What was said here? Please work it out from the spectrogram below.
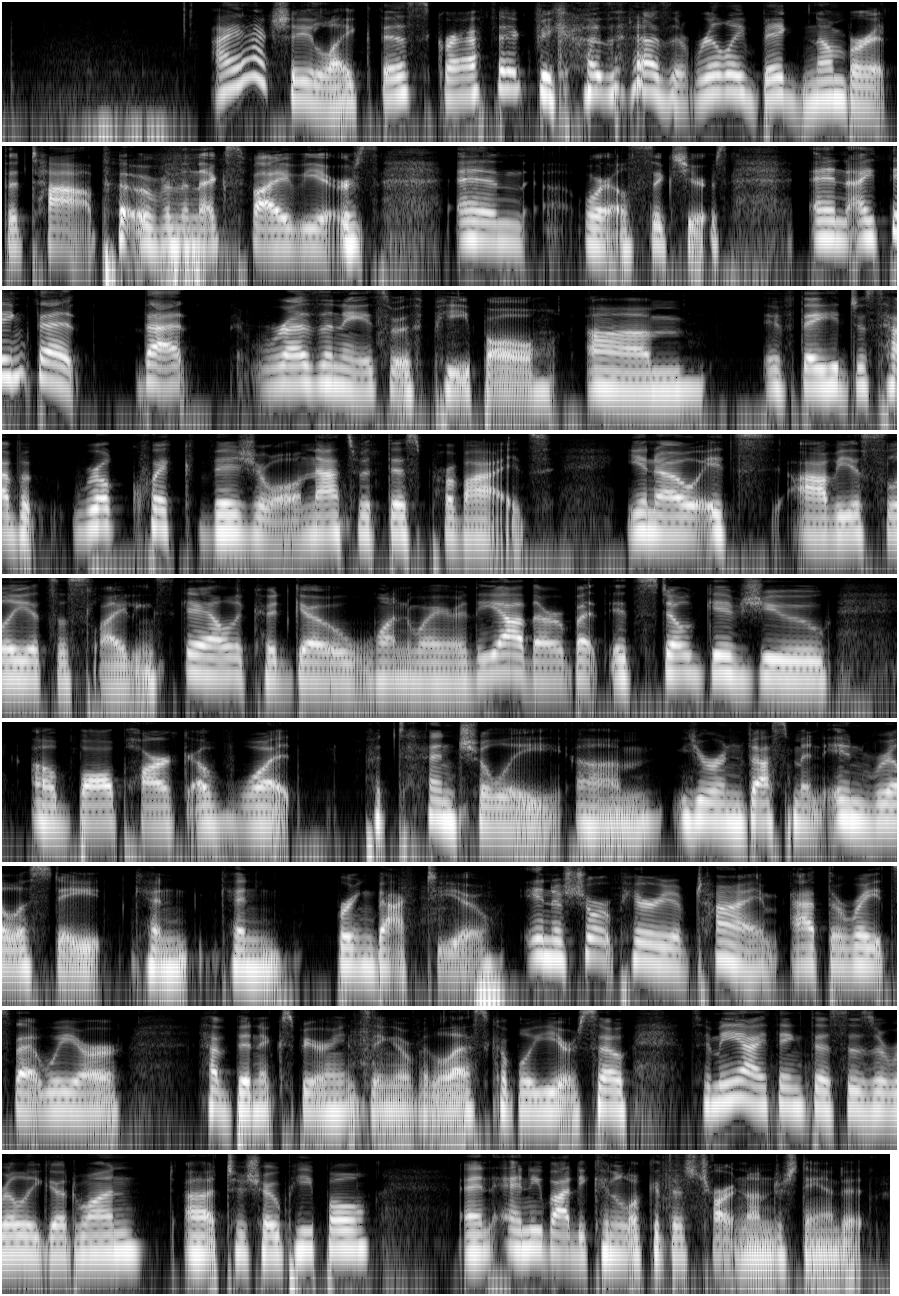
I actually like this graphic because it has a really big number at the top over the next five years and or else six years. And I think that that resonates with people. Um, if they just have a real quick visual and that's what this provides you know it's obviously it's a sliding scale it could go one way or the other but it still gives you a ballpark of what potentially um, your investment in real estate can can bring back to you in a short period of time at the rates that we are have been experiencing over the last couple of years. So to me, I think this is a really good one uh, to show people, and anybody can look at this chart and understand it.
